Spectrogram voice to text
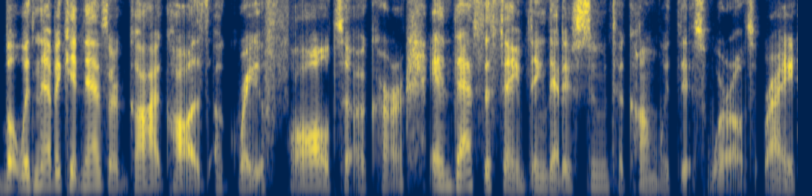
but with nebuchadnezzar god caused a great fall to occur and that's the same thing that is soon to come with this world right?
